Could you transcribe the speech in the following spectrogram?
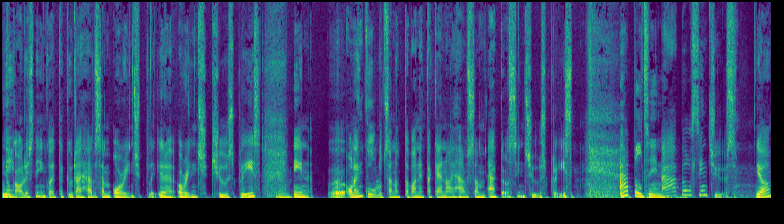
Niin. joka olisi niin kuin, että could I have some orange, ple- uh, orange juice please, Niin. niin ö, olen kuullut sanottavan, että can I have some apples in juice please. Applesin. Apples in juice. Joo.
